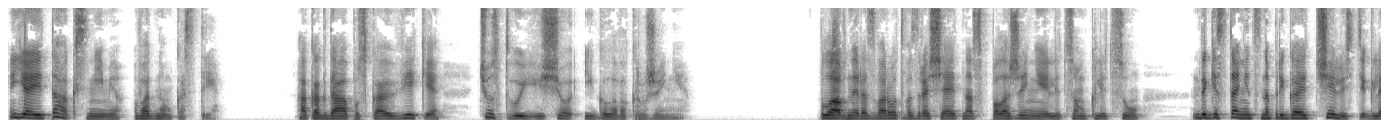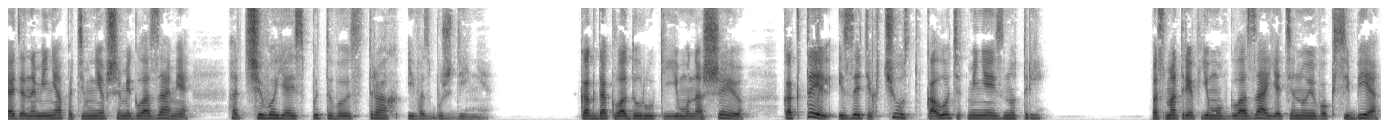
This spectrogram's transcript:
я и так с ними в одном костре. А когда опускаю веки, чувствую еще и головокружение. Плавный разворот возвращает нас в положение лицом к лицу. Дагестанец напрягает челюсти, глядя на меня потемневшими глазами, от чего я испытываю страх и возбуждение. Когда кладу руки ему на шею, коктейль из этих чувств колотит меня изнутри. Посмотрев ему в глаза, я тяну его к себе,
